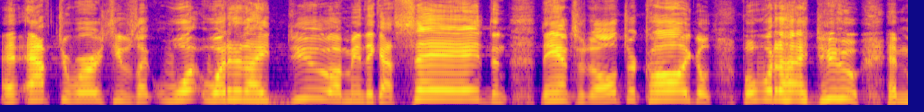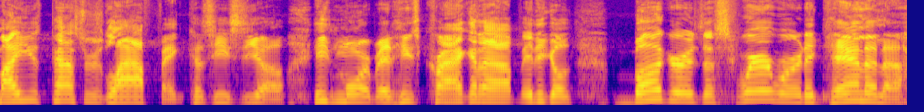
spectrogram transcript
And afterwards he was like, what, what did I do? I mean, they got saved and they answered the altar call. He goes, but what did I do? And my youth pastor's laughing because he's, you know, he's morbid. He's cracking up. And he goes, bugger is a swear word in Canada.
